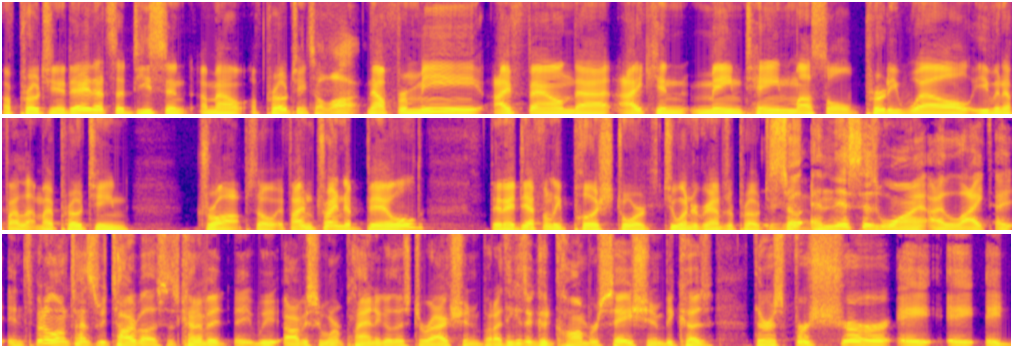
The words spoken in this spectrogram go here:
of protein a day. That's a decent amount of protein. It's a lot. Now, for me, I found that I can maintain muscle pretty well even if I let my protein drop. So if I'm trying to build, then I definitely push towards 200 grams of protein. So, and this is why I liked. and It's been a long time since we talked about this. It's kind of a we obviously weren't planning to go this direction, but I think it's a good conversation because there's for sure a a a,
